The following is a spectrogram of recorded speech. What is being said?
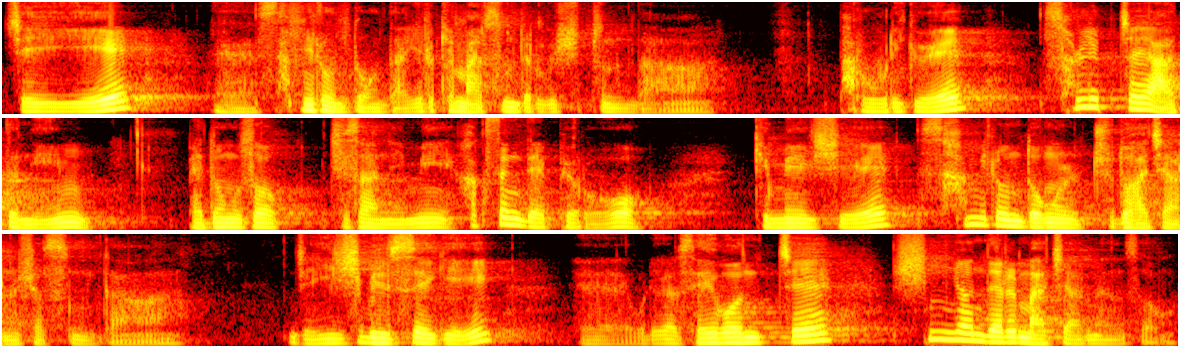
제2의 3.1운동이다. 이렇게 말씀드리고 싶습니다. 바로 우리 교회 설립자의 아드님 배동석 지사님이 학생 대표로 김해시의 3.1운동을 주도하지 않으셨습니까? 이제 21세기 예, 우리가 세 번째 10년대를 맞이하면서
